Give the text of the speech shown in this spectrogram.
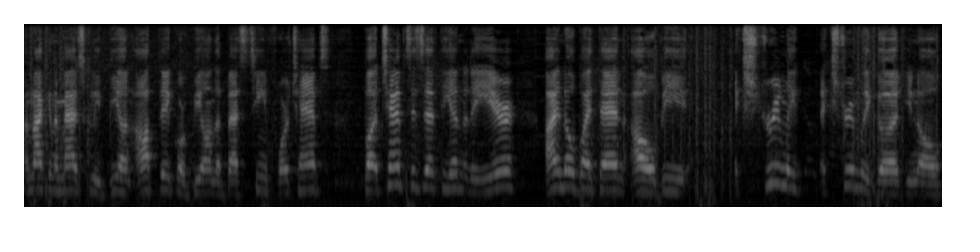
I'm not gonna magically be on Optic or be on the best team for Champs. But Champs is at the end of the year. I know by then I'll be extremely, extremely good. You know,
